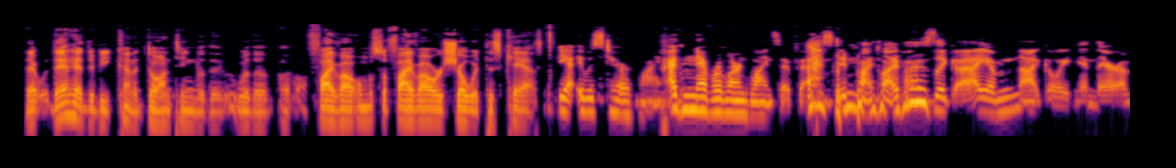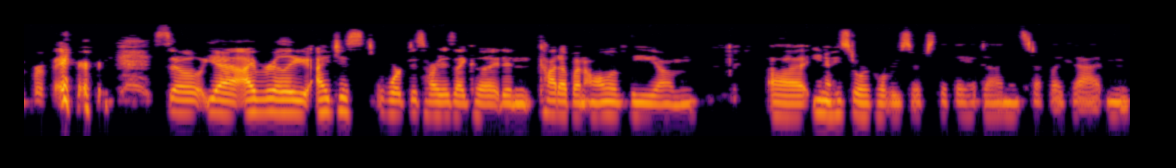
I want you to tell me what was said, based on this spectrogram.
that that had to be kind of daunting with a with a, a five hour, almost a five hour show with this cast. Yeah, it was terrifying. I've never learned lines so fast in my life. I was like, I am not going in there unprepared. So yeah, I really, I just worked as hard as I could and caught up on all of the, um, uh, you know, historical research that they had done and stuff like that and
